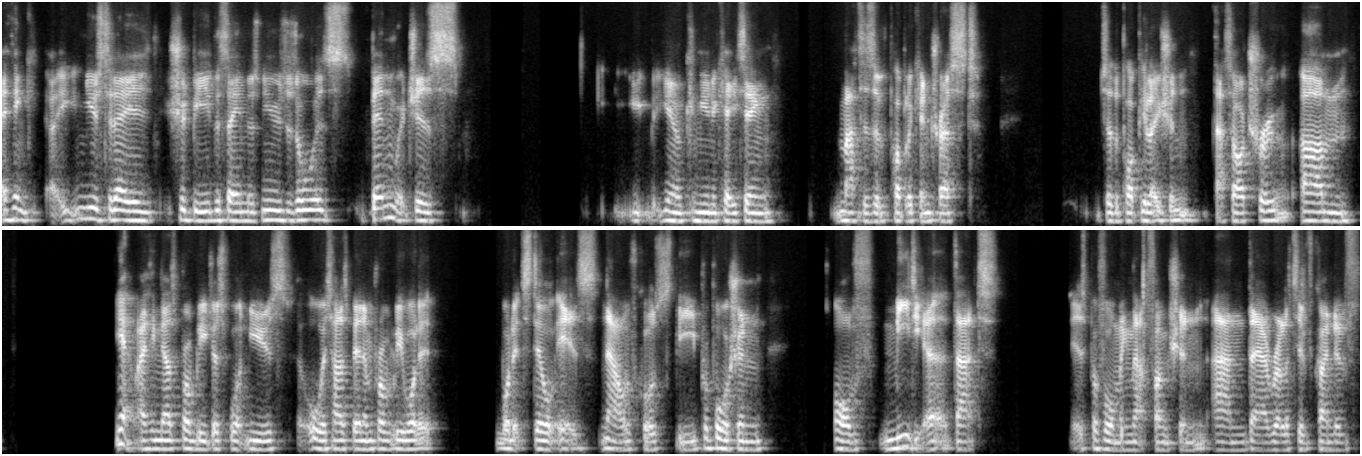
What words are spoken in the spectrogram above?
I think uh, news today should be the same as news has always been, which is you, know communicating matters of public interest to the population that are true. Um, yeah, I think that's probably just what news always has been, and probably what it what it still is. Now, of course, the proportion of media that is performing that function and their relative kind of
